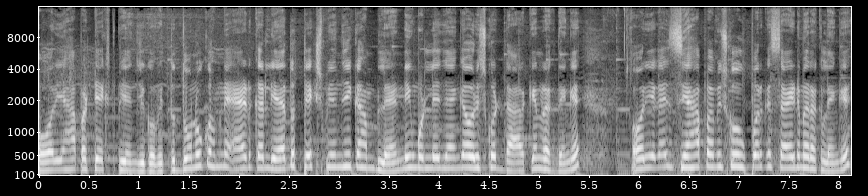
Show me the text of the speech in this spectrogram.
और यहाँ पर टेक्स्ट पीएनजी को भी। तो दोनों को हमने ऐड कर लिया है। तो टेक्स्ट पीएनजी का हम ब्लेंडिंग मोड ले जाएँगे और इसको डार्कन रख देंगे। और ये गाइस यहाँ पर हम इसको ऊपर के साइड में रख लेंगे।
